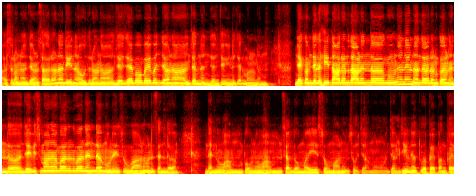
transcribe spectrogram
અસરણ જણ શરણ દિન ઉદરણ જય જય ભોભય ભંજણ જનંજન ચિન જન્મણમ જય કમજલહી તારણ તાળંદ ગુણને નદારણ કરણંદ જય વિસ્માન વારણ વળંદ મુણે સુવાણ વણસંદ ધનોહમ પૂર્ણોહમ સલોમયે સોમાણુ સોજામો જમજીણ ત્વપે પંકએ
